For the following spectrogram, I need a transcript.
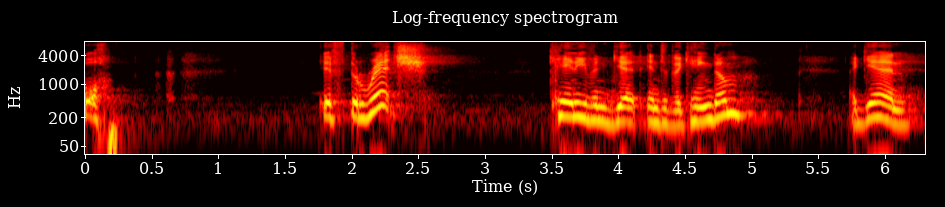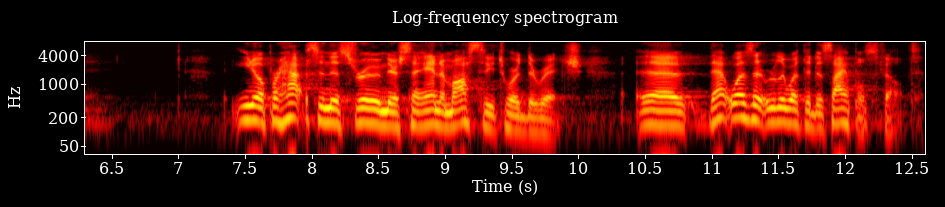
Well, if the rich can't even get into the kingdom, again, you know, perhaps in this room there's some animosity toward the rich. Uh, that wasn't really what the disciples felt.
